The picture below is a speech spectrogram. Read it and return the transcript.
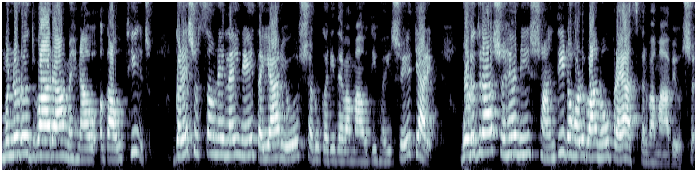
મંડળો દ્વારા મહિનાઓ અગાઉથી જ ગણેશ ઉત્સવને લઈને તૈયારીઓ શરૂ કરી દેવામાં આવતી હોય છે ત્યારે વડોદરા શહેરની શાંતિ ડહોળવાનો પ્રયાસ કરવામાં આવ્યો છે,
